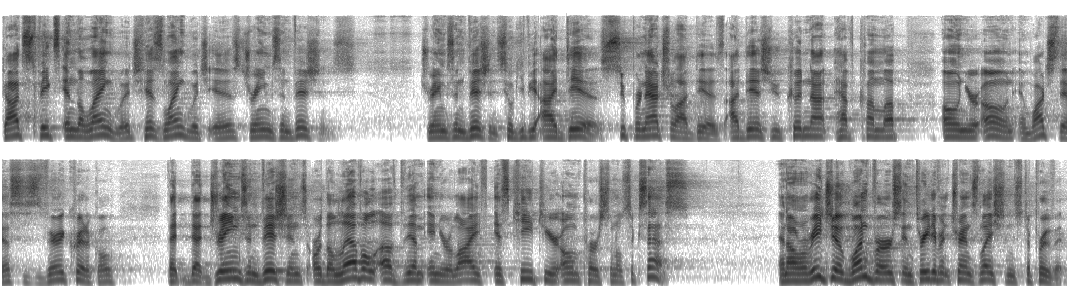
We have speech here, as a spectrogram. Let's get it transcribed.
God speaks in the language, His language is dreams and visions. Dreams and visions. He'll give you ideas, supernatural ideas, ideas you could not have come up on your own. And watch this, this is very critical. That, that dreams and visions or the level of them in your life is key to your own personal success. And I'll read you one verse in three different translations to prove it.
